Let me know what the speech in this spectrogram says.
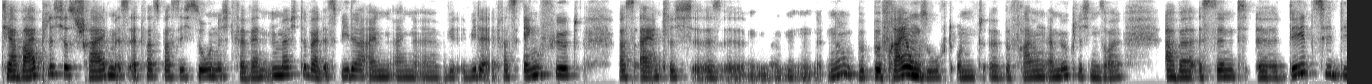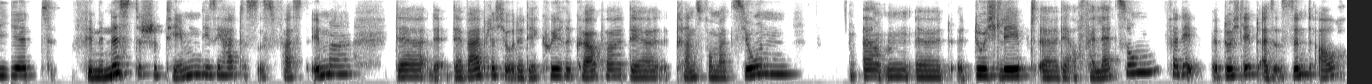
tja, weibliches Schreiben ist etwas, was ich so nicht verwenden möchte, weil es wieder ein, ein äh, wieder etwas eng führt, was eigentlich äh, äh, ne, Befreiung sucht und äh, Befreiung ermöglichen soll. Aber es sind äh, dezidiert feministische Themen, die sie hat. Es ist fast immer der, der, weibliche oder der queere Körper, der Transformationen ähm, äh, durchlebt, äh, der auch Verletzungen verlebt, äh, durchlebt. Also es sind auch,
